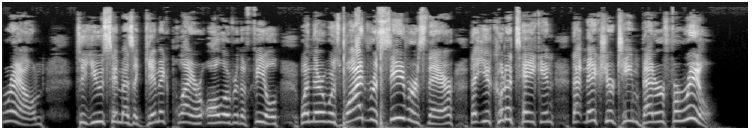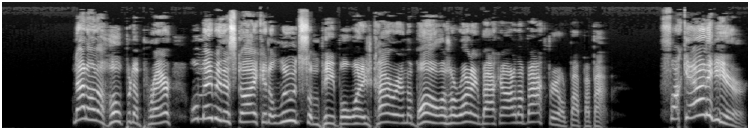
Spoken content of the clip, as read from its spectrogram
round to use him as a gimmick player all over the field when there was wide receivers there that you could have taken that makes your team better for real. Not on a hope and a prayer. Well, maybe this guy can elude some people when he's carrying the ball as a running back out of the backfield. Pop, pop, pop. Fuck out of here.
